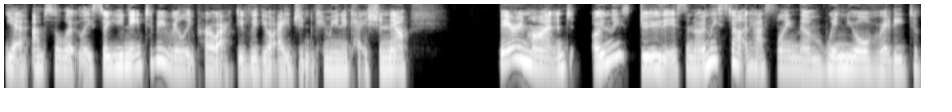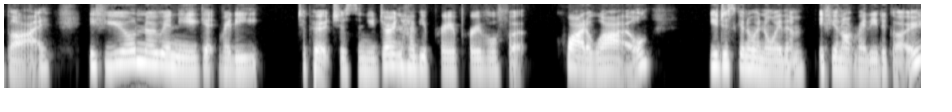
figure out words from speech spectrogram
Yeah, absolutely. So you need to be really proactive with your agent communication. Now, bear in mind, only do this and only start hassling them when you're ready to buy. If you're nowhere near get ready to purchase and you don't have your pre approval for quite a while, you're just going to annoy them if you're not ready to go.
